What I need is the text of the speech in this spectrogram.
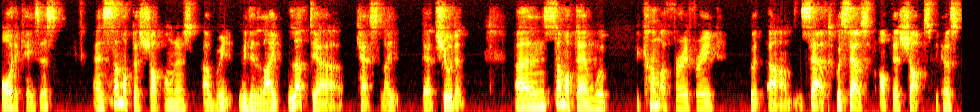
all the cases, and some of the shop owners are really, really like love their cats like their children, and some of them will become a very very good um, sales, good sales of their shops because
